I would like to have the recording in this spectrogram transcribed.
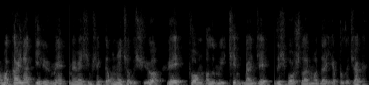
ama kaynak gelir mi? Mehmet Şimşek de ona çalışıyor ve fon alımı için bence dış borçlanmada yapılacak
